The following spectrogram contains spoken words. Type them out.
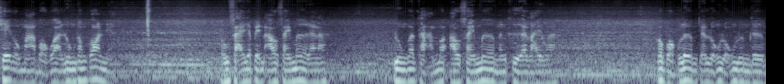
เช็คออกมาบอกว่า ลุงท้องก้อนเนี่ยสงสัยจะเป็นอัลไซเมอร์แล้วนะ ลุงก็ถามว่าอัลไซเมอร์มันคืออะไรวะ ก็บอกเริ่มจะหลงหลงลืมลืม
